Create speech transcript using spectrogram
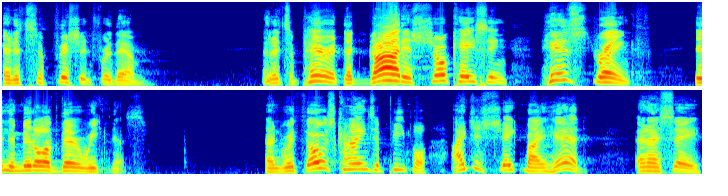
and it's sufficient for them. And it's apparent that God is showcasing His strength in the middle of their weakness. And with those kinds of people, I just shake my head and I say,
